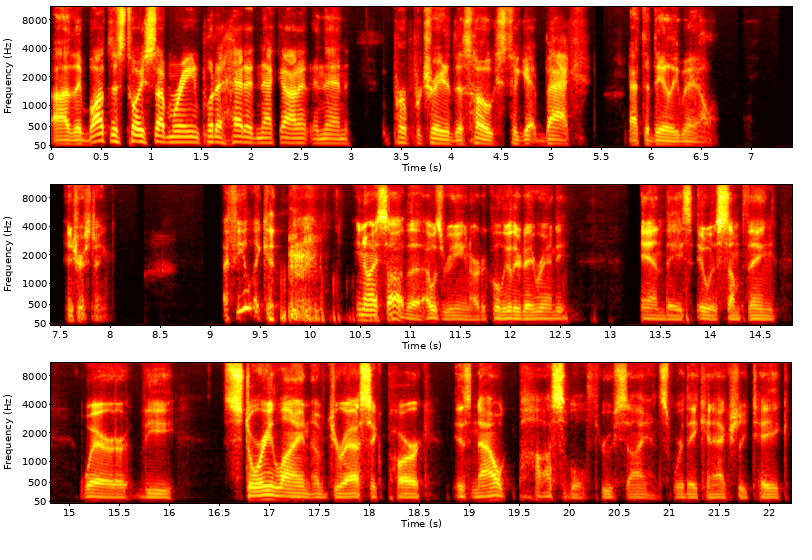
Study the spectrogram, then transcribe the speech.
Uh, they bought this toy submarine, put a head and neck on it, and then perpetrated this hoax to get back at the Daily Mail. Interesting. I feel like it. you know, I saw the. I was reading an article the other day, Randy, and they it was something where the storyline of Jurassic Park is now possible through science, where they can actually take,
